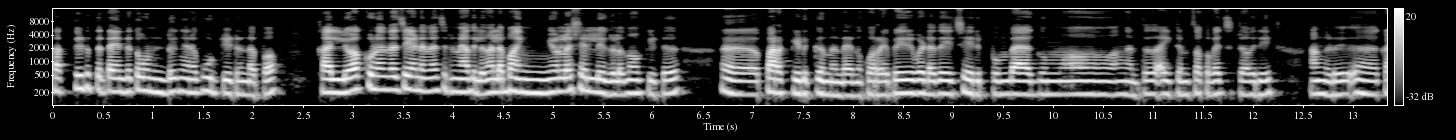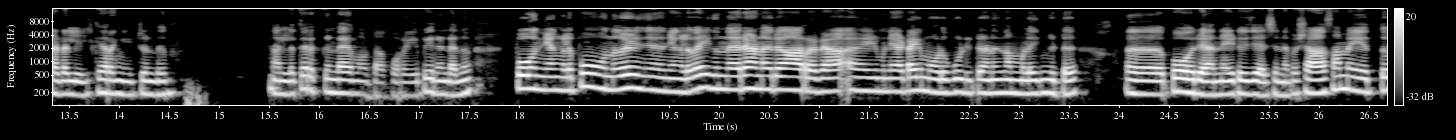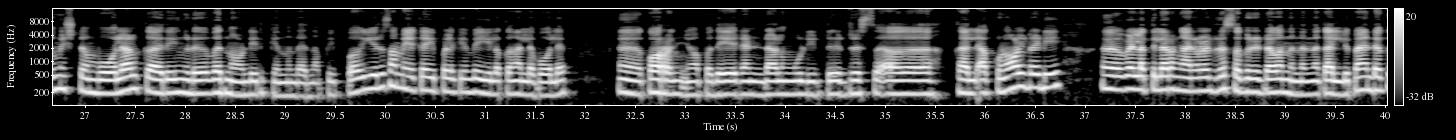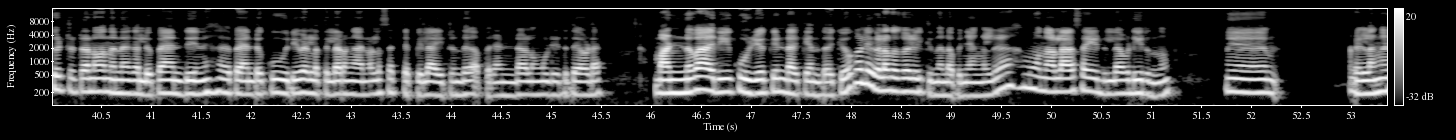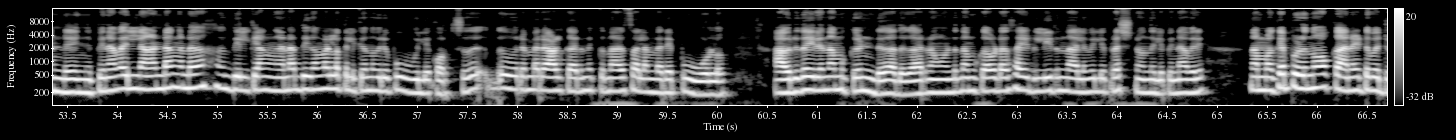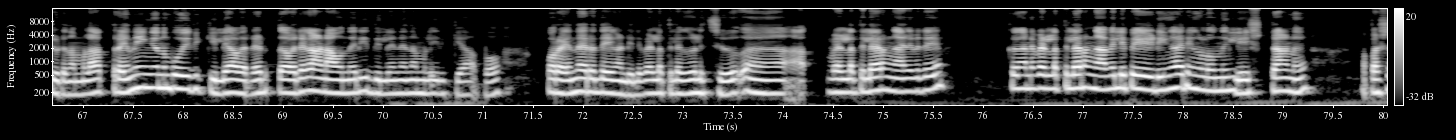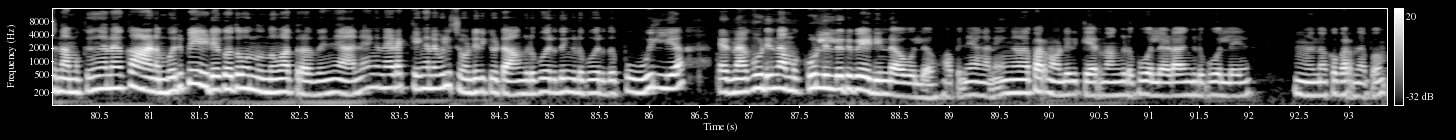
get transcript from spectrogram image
കക്ക എടുത്തിട്ട് അതിന്റെ തൊണ്ട് ഇങ്ങനെ കൂട്ടിയിട്ടുണ്ട്. അപ്പോൾ കല്ലു അക്കുണ എന്താ ചെയ്യണമെന്ന് വെച്ചിട്ടുണ്ടെങ്കിൽ അതിൽ നല്ല ഭംഗിയുള്ള ഷെല്ലുകൾ നോക്കിയിട്ട് പറക്കിയെടുക്കുന്നുണ്ടായിരുന്നു. കുറേ പേര് ഇവിടെ ചെരുപ്പും ബാഗും അങ്ങനത്തെ ഐറ്റംസൊക്കെ വെച്ചിട്ട് അവർ അങ്ങോട്ട് കടലിലേക്ക് ഇറങ്ങിയിട്ടുണ്ട്. നല്ല തിരക്കുണ്ടായിരുന്നു കേട്ടോ. കുറേ പേരുണ്ടായിരുന്നു. പോ ഞങ്ങൾ പോകുന്ന കഴിഞ്ഞ് ഞങ്ങൾ വൈകുന്നേരമാണ് ഒരു ആറര ഏഴ് മണി ആ ടൈമോട് കൂടിയിട്ടാണ് നമ്മൾ ഇങ്ങോട്ട് പോരാനായിട്ട് വിചാരിച്ചിരുന്നത്. പക്ഷെ ആ സമയത്തും ഇഷ്ടംപോലെ ആൾക്കാർ ഇങ്ങോട്ട് വന്നുകൊണ്ടിരിക്കുന്നുണ്ടായിരുന്നു അപ്പോൾ ഇപ്പോൾ ഈ ഒരു സമയമൊക്കെ ആയപ്പോഴേക്കും വെയിലൊക്കെ നല്ലപോലെ കുറഞ്ഞു. അപ്പോൾ അതേ രണ്ടാളും കൂടിയിട്ട് ഡ്രസ്സ് കല്ല് അക്കണ ഓൾറെഡി വെള്ളത്തിലിറങ്ങാനുള്ള ഡ്രസ്സൊക്കെ ഇട്ടിട്ടാണ് വന്നിട്ടുണ്ടായിരുന്നത് കല്ല് പാന്റൊക്കെ ഇട്ടിട്ടാണ് വന്നിട്ടുണ്ടെങ്കിൽ കല്ല് പാന്റിന് പാന്റൊക്കെ ഊരി വെള്ളത്തിലിറങ്ങാനുള്ള സെറ്റപ്പിലായിട്ടുണ്ട് അപ്പോൾ രണ്ടാളും കൂടിയിട്ട് ദേ അവിടെ മണ്ണ് വാരി കുഴിയൊക്കെ ഉണ്ടാക്കി എന്തൊക്കെയോ കളികളൊക്കെ കളിക്കുന്നുണ്ട്. അപ്പോൾ ഞങ്ങൾ മൂന്നാൾ ആ സൈഡിൽ അവിടെ ഇരുന്നു. വെള്ളം കണ്ടു കഴിഞ്ഞ് പിന്നെ വല്ലാണ്ട് അങ്ങനെ ഇതിലേക്ക് അങ്ങനെ അധികം വെള്ളത്തിലേക്കൊന്നും ഒരു പോവില്ല. കുറച്ച് ദൂരം വരെ ആൾക്കാർ നിൽക്കുന്ന സ്ഥലം വരെ പോവുള്ളൂ. ആ ഒരു ധൈര്യം നമുക്കുണ്ട്. അത് കാരണം കൊണ്ട് നമുക്ക് അവിടെ സൈഡിൽ ഇരുന്നാലും വലിയ പ്രശ്നമൊന്നുമില്ല. പിന്നെ അവർ നമുക്ക് എപ്പോഴും നോക്കാനായിട്ട് പറ്റൂട്ടോ. നമ്മൾ അത്രയും നീങ്ങിയൊന്നും പോയിരിക്കില്ല. അവരുടെ അടുത്ത് അവരെ കാണാവുന്ന രീതിയിൽ തന്നെ നമ്മൾ ഇരിക്കുക അപ്പോൾ കുറേ നേരം ദേ കണ്ടില്ല വെള്ളത്തിലൊക്കെ കളിച്ചു വെള്ളത്തിലിറങ്ങാൻ ഇവർ അങ്ങനെ വെള്ളത്തിലിറങ്ങാൻ വലിയ പേടിയും കാര്യങ്ങളൊന്നും ഇല്ല. ഇഷ്ടമാണ് പക്ഷെ നമുക്കിങ്ങനെ കാണുമ്പോൾ ഒരു പേടിയൊക്കെ തോന്നുന്നു മാത്രം. ഞാൻ ഇങ്ങനെ ഇടയ്ക്ക് ഇങ്ങനെ വിളിച്ചുകൊണ്ടിരിക്കും കേട്ടോ അങ്ങോട്ട് പോരുത് ഇങ്ങോട്ട് പോരുത്. പോവില്ല. എന്നാൽ കൂടി നമുക്കുള്ളിലൊരു പേടി ഉണ്ടാവുമല്ലോ. അപ്പം ഞാൻ അങ്ങനെ ഇങ്ങനെ പറഞ്ഞുകൊണ്ടിരിക്കുകയായിരുന്നു അങ്ങോട്ട് പോവല്ലേടാ ഇങ്ങോട്ട് പോവല്ലേ എന്നൊക്കെ പറഞ്ഞപ്പം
